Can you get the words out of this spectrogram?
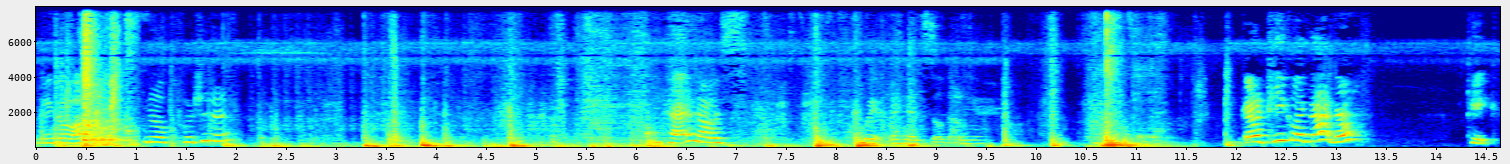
We're gonna go up. No, push it in. Okay, that was. Wait, my hand's still down here. Gotta peek like that, girl. Peek.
